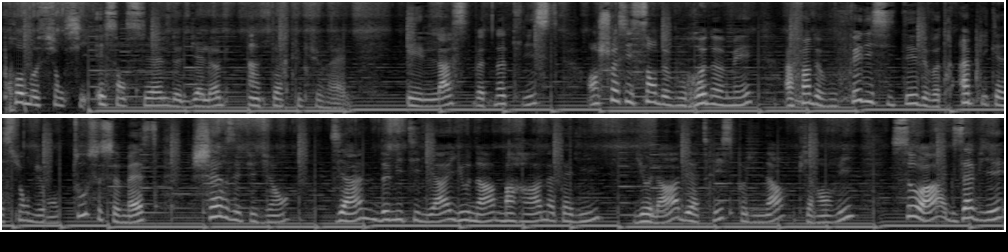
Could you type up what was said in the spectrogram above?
promotion si essentielle de dialogue interculturel. Et last but not least, en choisissant de vous renommer afin de vous féliciter de votre implication durant tout ce semestre, chers étudiants, Diane, Demitilia, Yuna, Mara, Nathalie, Yola, Béatrice, Paulina, Pierre-Henri, Soa, Xavier,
